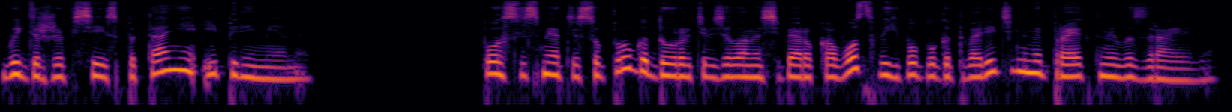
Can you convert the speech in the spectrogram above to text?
выдержав все испытания и перемены. После смерти супруга Дороти взяла на себя руководство его благотворительными проектами в Израиле.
